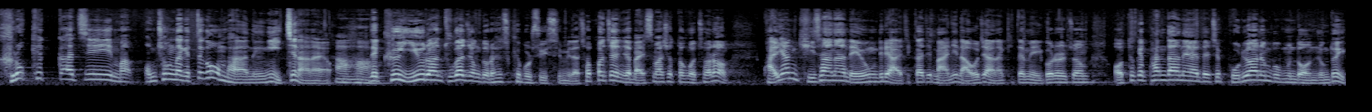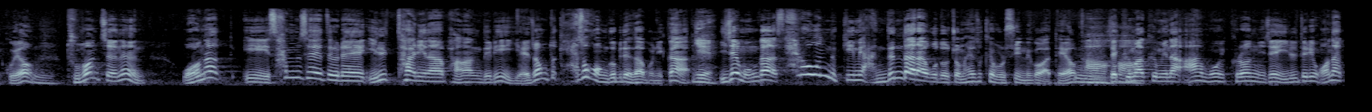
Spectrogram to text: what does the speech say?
그렇게까지 막 엄청나게 뜨거운 반응이 있진 않아요. 아하. 근데 그 이유를 한 두 가지 정도로 해석해 볼 수 있습니다. 첫 번째는 이제 말씀하셨던 것처럼 관련 기사나 내용들이 아직까지 많이 나오지 않았기 때문에 이거를 좀 어떻게 판단해야 될지 보류하는 부분도 어느 정도 있고요. 음. 두 번째는 워낙 이 3세들의 일탈이나 방황들이 예전부터 계속 언급이 되다 보니까 예. 이제 뭔가 새로운 느낌이 안 든다라고도 좀 해석해 볼 수 있는 것 같아요. 음. 근데 그만큼이나 아 뭐 그런 이제 일들이 워낙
